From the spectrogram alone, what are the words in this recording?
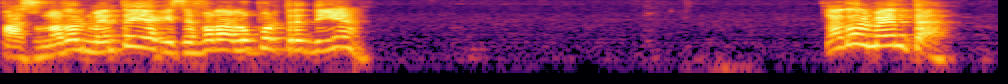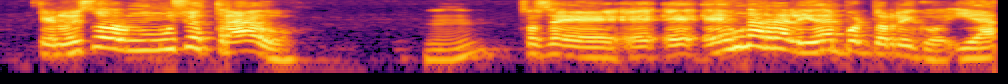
pasó una tormenta y aquí se fue la luz por tres días. Una tormenta que no hizo mucho estrago. Entonces, eh, eh, es una realidad en Puerto Rico. Y, o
